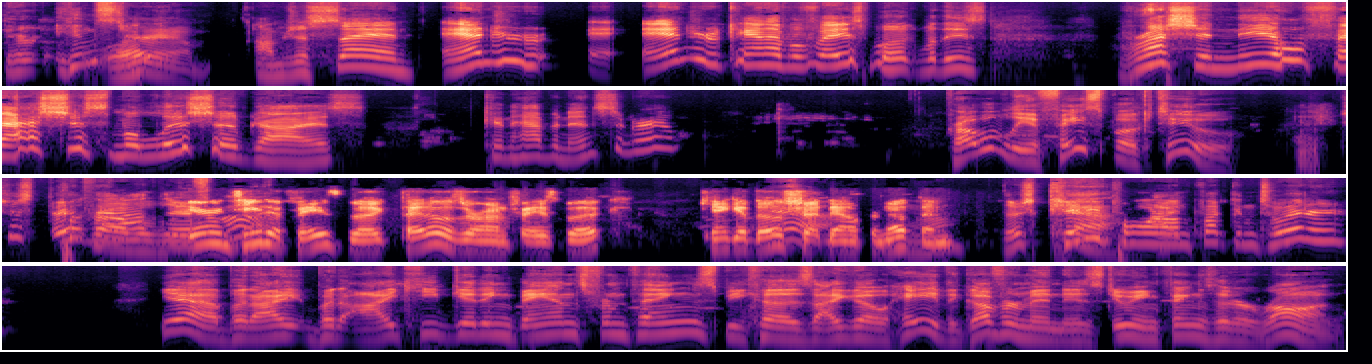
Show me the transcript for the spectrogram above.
Their Instagram. i'm just saying andrew andrew can't have a facebook but these russian neo-fascist militia guys can have an instagram Probably a Facebook too. just They're put that out probably- there. Guaranteed a Facebook. Pedos are on Facebook. Can't get those Yeah. shut down for nothing. Mm-hmm. there's kitty Yeah, porn I- on fucking twitter Yeah, but I but I keep getting bans from things because I go, hey, the government is doing things that are wrong.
